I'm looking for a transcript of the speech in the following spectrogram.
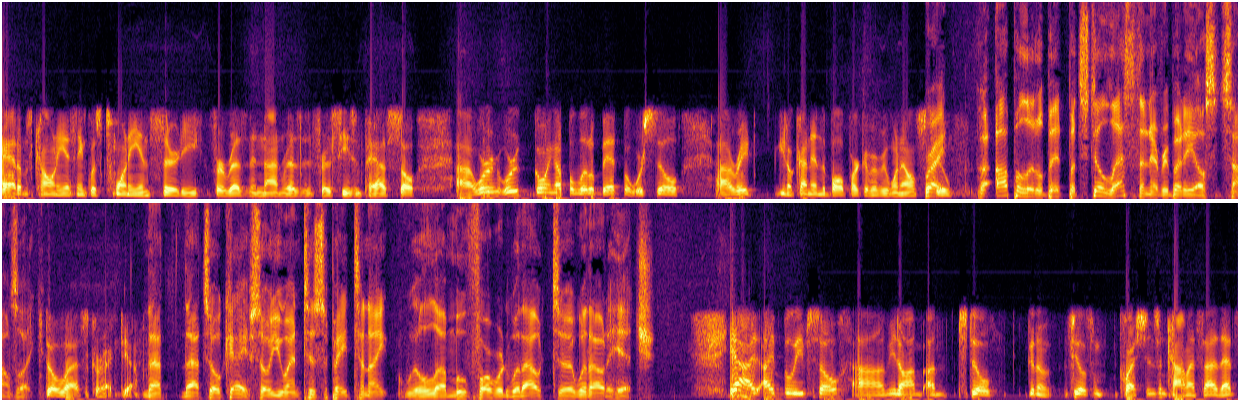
Adams County, I think, was 20 and 30 for resident, non-resident for a season pass. So uh, we're we're going up a little bit, but we're still uh, right, you know, kind of in the ballpark of everyone else. Right, Too. up a little bit, but still less than everybody else. It sounds like. Still less, correct? Yeah. That that's okay. So you anticipate tonight we'll uh, move forward without uh, without a hitch. Yeah, I, I believe so. Um, you know, I'm, I'm still going to field some questions and comments on it. That's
